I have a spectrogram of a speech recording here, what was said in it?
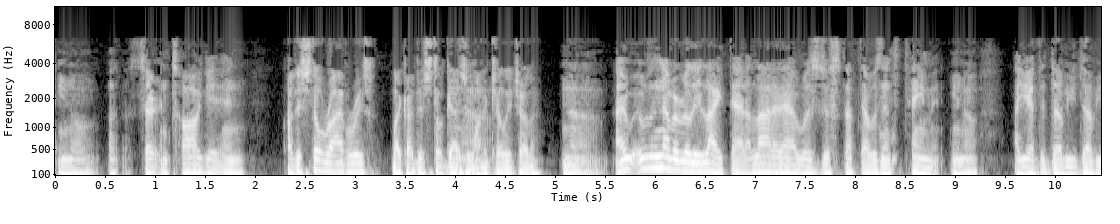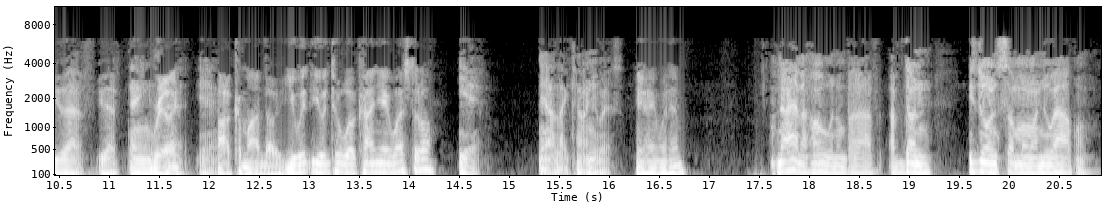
You know, a, a certain target, and Are there still rivalries? Like, are there still guys who want to kill each other? no, I, it was never really like that. A lot of that was just stuff that was entertainment. You know, like you have the WWF. You have things. Really? that- yeah. Oh, come on, though. You you into uh, Kanye West at all? yeah. Yeah, I like Kanye West. You hang with him? No, I haven't hung with him, but I've I've done. He's doing some on my new album.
